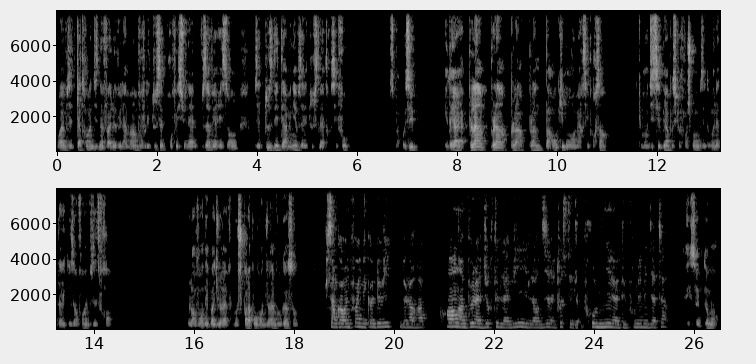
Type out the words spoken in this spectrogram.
Ouais, vous êtes 99 à lever la main, vous voulez tous être professionnels, vous avez raison, vous êtes tous déterminés, vous allez tous l'être. C'est faux. C'est pas possible. Et d'ailleurs, il y a plein, plein, plein, plein de parents qui m'ont remercié pour ça. Qui m'ont dit c'est bien parce que franchement, vous êtes honnête avec les enfants et vous êtes francs. Vous leur vendez pas du rêve. Moi, je suis pas là pour vendre du rêve aux gosses. Hein. Puis c'est encore une fois une école de vie, de leur apprendre un peu la dureté de la vie de leur dire et toi c'était le premier, euh, es le premier médiateur. Exactement.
